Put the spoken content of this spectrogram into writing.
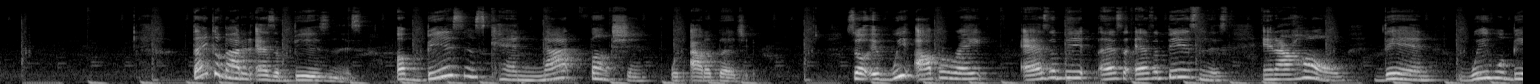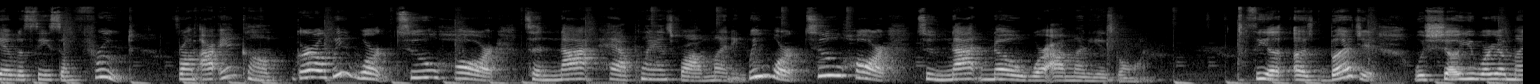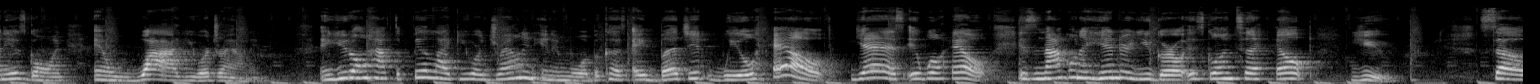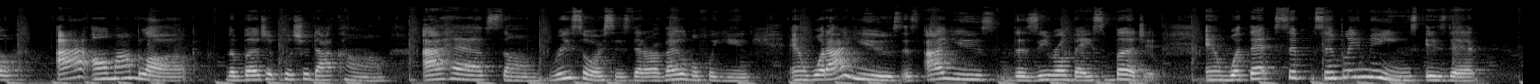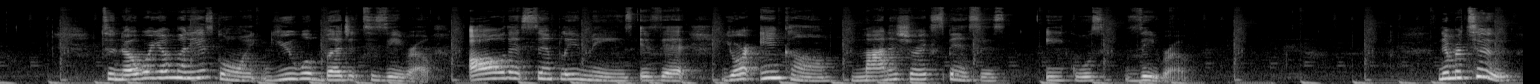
Think about it as a business. A business cannot function without a budget. So if we operate as a as a, as a business in our home, then we will be able to see some fruit from our income. Girl, we work too hard to not have plans for our money. We work too hard to not know where our money is going. See, a, a budget will show you where your money is going and why you are drowning. And you don't have to feel like you are drowning anymore because a budget will help. Yes, it will help. It's not going to hinder you, girl. It's going to help you. So, I on my blog, thebudgetpusher.com, I have some resources that are available for you. And what I use is I use the zero based budget. And what that sim- simply means is that to know where your money is going, you will budget to zero. All that simply means is that your income minus your expenses equals zero. Number two,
